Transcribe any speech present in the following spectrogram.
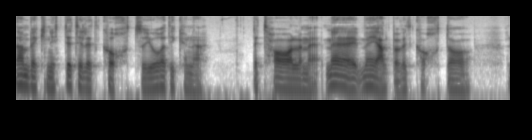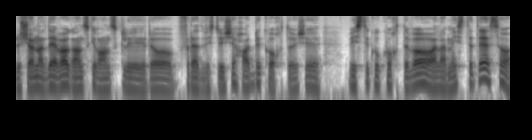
den ble knyttet til et kort som gjorde at de kunne betale med, med, med hjelp av et kort. Og, du skjønner, at det var ganske vanskelig da, for hvis du ikke hadde kort og ikke visste hvor kortet var, eller mistet det, så,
